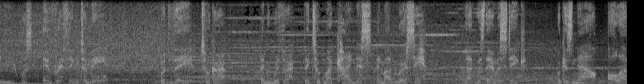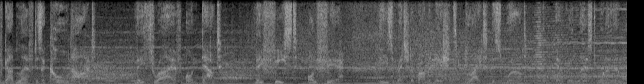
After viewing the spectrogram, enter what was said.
She was everything to me. But they took her. And with her, they took my kindness and my mercy. That was their mistake. Because now, all I've got left is a cold heart. They thrive on doubt. They feast on fear. These wretched abominations blight this world, and every last one of them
